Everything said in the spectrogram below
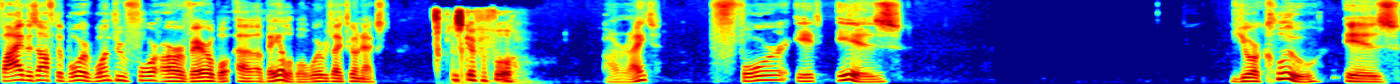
Five is off the board. One through four are available. Uh, available. Where would you like to go next? Let's go for four. All right. Four it is. Your clue is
